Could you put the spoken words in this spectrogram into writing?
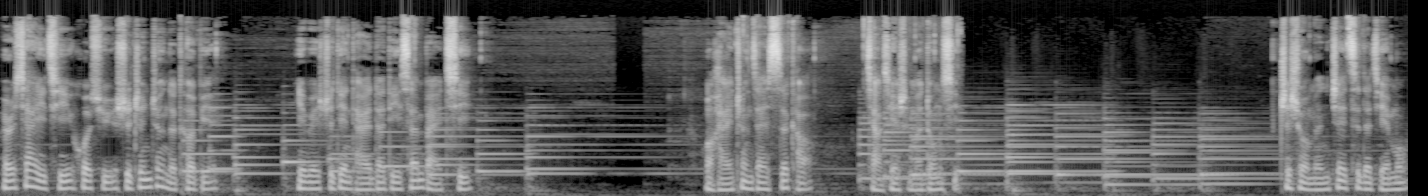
而下一期或许是真正的特别。因为是电台的第三百期，我还正在思考讲些什么东西。这是我们这次的节目，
